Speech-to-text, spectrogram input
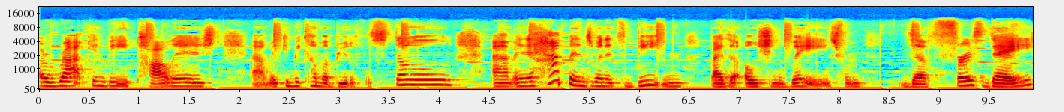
a rock can be polished, um, it can become a beautiful stone, um, and it happens when it's beaten by the ocean waves from the first day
